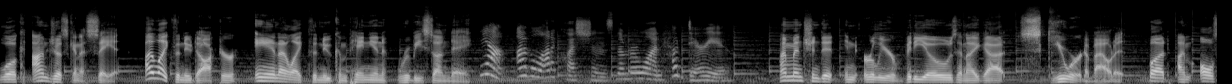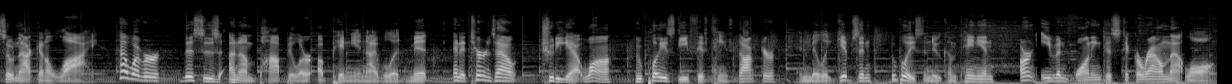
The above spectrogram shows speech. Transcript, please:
Look, I'm just gonna say it. I like the new Doctor, and I like the new companion, Ruby Sunday. Yeah, I have a lot of questions. Number one, how dare you? I mentioned it in earlier videos and I got skewered about it, but I'm also not gonna lie. However, this is an unpopular opinion, I will admit, and it turns out Ncuti Gatwa, who plays the 15th Doctor, and Millie Gibson, who plays the new companion, aren't even wanting to stick around that long.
